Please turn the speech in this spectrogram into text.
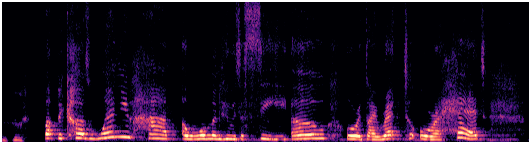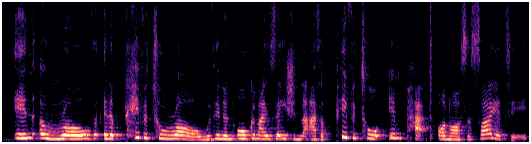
Mm-hmm. But because when you have a woman who is a CEO or a director or a head, in a role, in a pivotal role within an organization that has a pivotal impact on our society,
